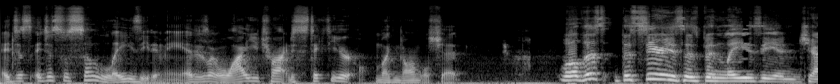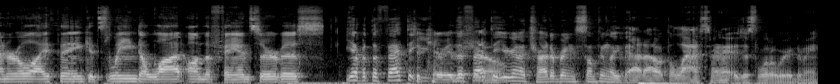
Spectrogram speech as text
It just it just was so lazy to me. It is like, why are you trying? to stick to your like normal shit. Well, this this series has been lazy in general. I think it's leaned a lot on the fan service. Yeah, but the fact that you, carry the, the fact that you're gonna try to bring something like that out the last minute is just a little weird to me.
